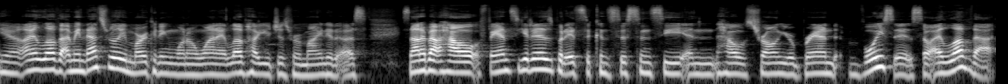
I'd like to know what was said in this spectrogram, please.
Yeah, I love that. I mean, that's really marketing 101. I love how you just reminded us. It's not about how fancy it is, but it's the consistency and how strong your brand voice is. So I love that.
